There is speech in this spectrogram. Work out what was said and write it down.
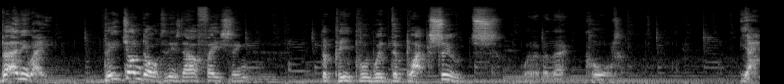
But anyway, Big John Dalton is now facing the people with the black suits, whatever they're called. Yeah.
